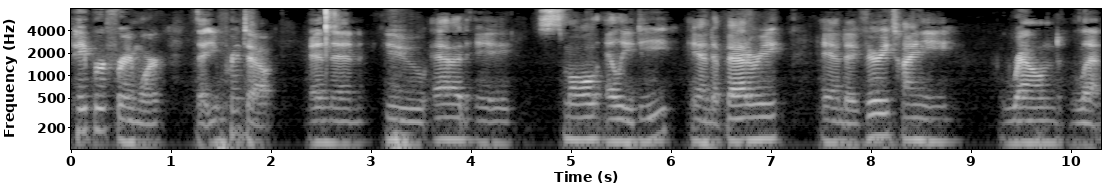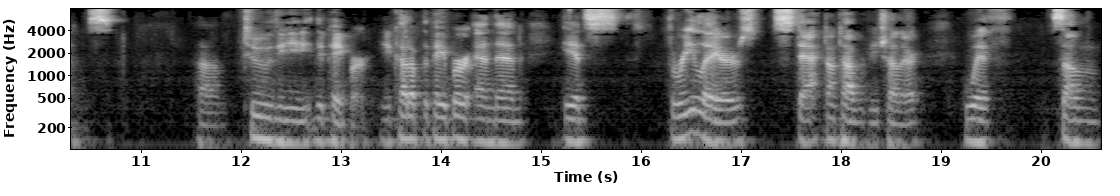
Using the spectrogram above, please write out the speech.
paper framework that you print out, and then you add a small LED and a battery and a very tiny round lens um, to the the paper. You cut up the paper, and then it's three layers stacked on top of each other with some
